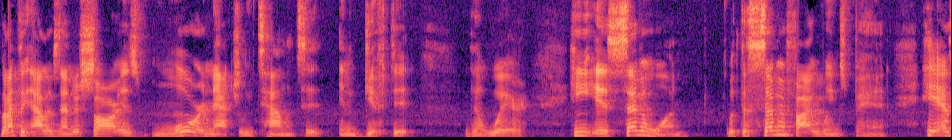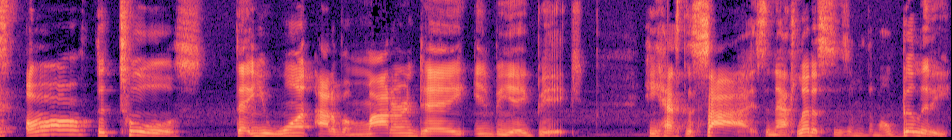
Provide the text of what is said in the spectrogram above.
but I think Alexander Sarr is more naturally talented and gifted than Ware. He is 7'1 with the 7'5 wingspan. He has all the tools that you want out of a modern day NBA big. He has the size and athleticism, the mobility.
